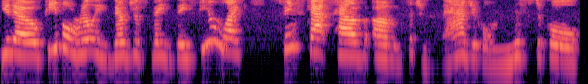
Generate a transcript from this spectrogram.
you know, people really, they're just, they, they feel like Sphynx cats have um, such magical, mystical,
